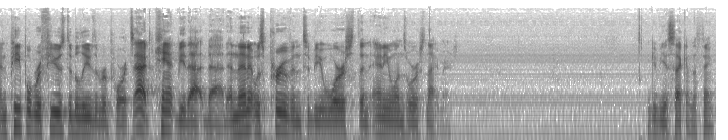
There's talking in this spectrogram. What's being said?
and people refused to believe the reports. Ah, it can't be that bad. And then it was proven to be worse than anyone's worst nightmares. I'll give you a second to think.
